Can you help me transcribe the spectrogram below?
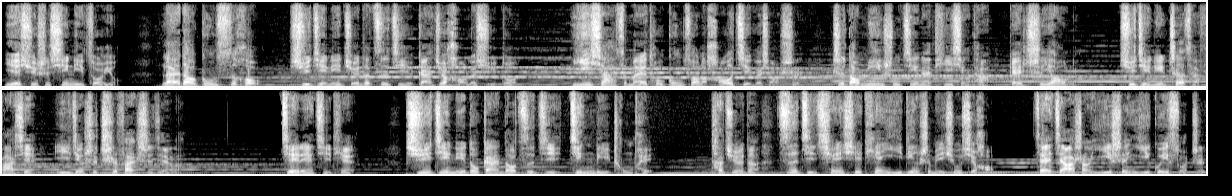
也许是心理作用。来到公司后，徐锦林觉得自己感觉好了许多，一下子埋头工作了好几个小时，直到秘书进来提醒他该吃药了，徐锦林这才发现已经是吃饭时间了。接连几天，徐锦林都感到自己精力充沛，他觉得自己前些天一定是没休息好，再加上疑神疑鬼所致。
